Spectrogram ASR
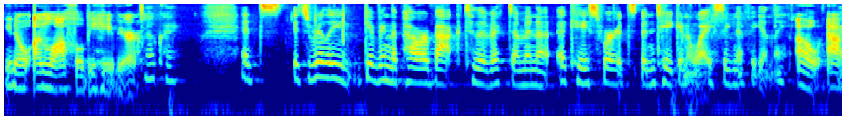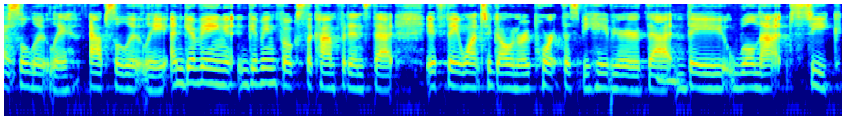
you know, unlawful behavior. Okay. It's it's really giving the power back to the victim in a, a case where it's been taken away significantly. Oh, absolutely, right. absolutely, and giving giving folks the confidence that if they want to go and report this behavior, that mm-hmm. they will not seek,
